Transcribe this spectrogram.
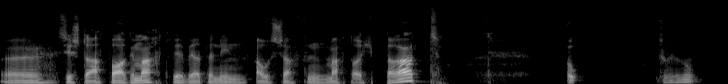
äh, sie strafbar gemacht, wir werden ihn ausschaffen, macht euch bereit. Oh, Entschuldigung,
